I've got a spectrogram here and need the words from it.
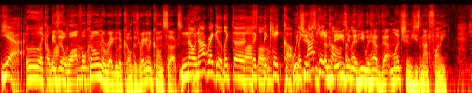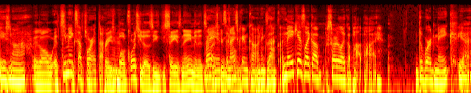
yeah. Ooh, like a waffle. Is it a waffle cone or regular cone? Because regular cone sucks. No, not regular. Like the the, Waffle. the cake cone. Which like not is cake cone. amazing but like, that he would have that much and he's not funny. he's not. It all it's, He makes it's up such for a it, though, Crazy. you know. Well, of course he does. He say his name and it's Right, an ice cream it's an cone. ice cream cone, exactly. Make is like a sort of like a pot pie. the word make. Yeah.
